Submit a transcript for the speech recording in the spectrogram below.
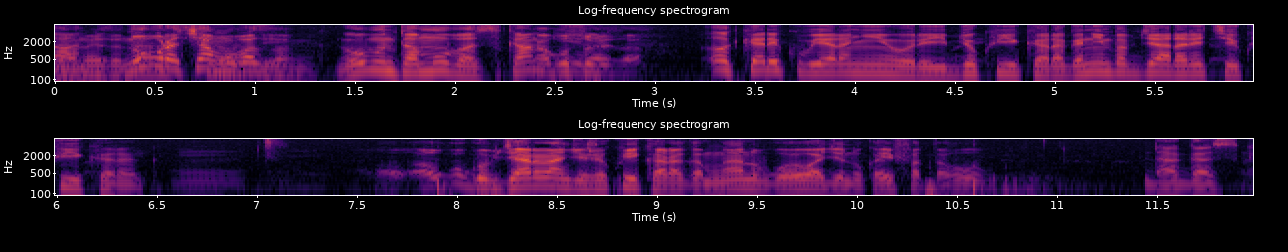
atandatu N'ubu uracyamubaza? n'ubu ndamubaza. Kandi ok ariko ubu yaranyihoreye ibyo kwikaraga. Nimba byararekeye kwikaraga. Ahubwo ubwo byararangije kwikaraga mwana ubwo wowe wagenda ukayifata ahubwo. Ndagaswe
